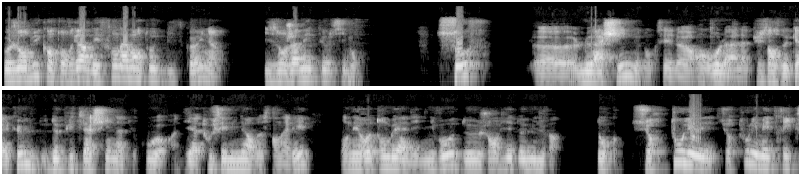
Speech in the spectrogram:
aujourd'hui, quand on regarde les fondamentaux de Bitcoin, ils n'ont jamais été aussi bons. Sauf le hashing, donc c'est en gros la, la, puissance de calcul. Depuis que la Chine a du coup dit à tous ses mineurs de s'en aller, on est retombé à des niveaux de janvier 2020. Donc, sur tous les, sur tous les métriques,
